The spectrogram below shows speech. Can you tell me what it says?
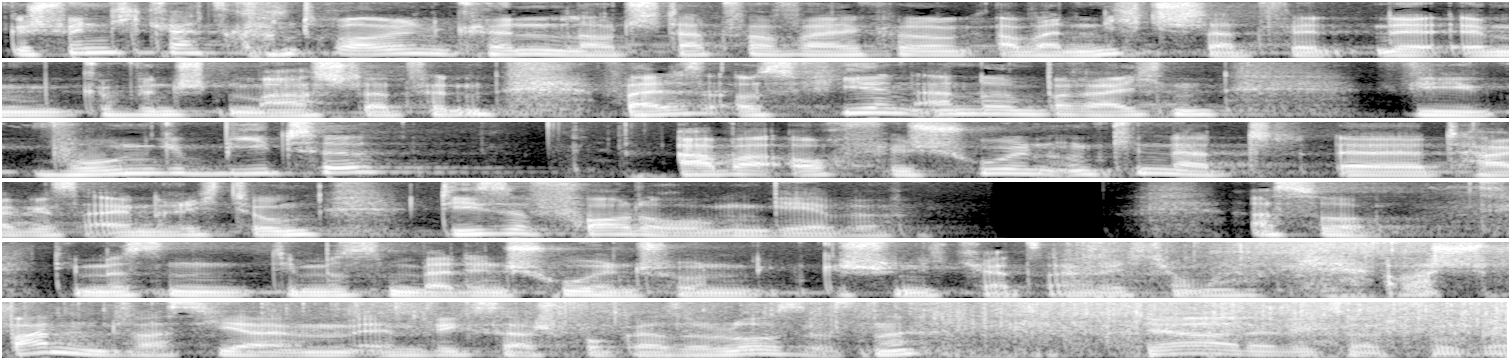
Geschwindigkeitskontrollen können laut Stadtverwaltung aber nicht stattfinden, äh, im gewünschten Maß stattfinden, weil es aus vielen anderen Bereichen wie Wohngebiete, aber auch für Schulen und Kindertageseinrichtungen diese Forderungen gäbe. Ach so, die müssen, die müssen bei den Schulen schon Geschwindigkeitseinrichtungen machen. Aber spannend, was hier im, im Wichserspucker so los ist, ne? Ja, der Wichserspucker.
